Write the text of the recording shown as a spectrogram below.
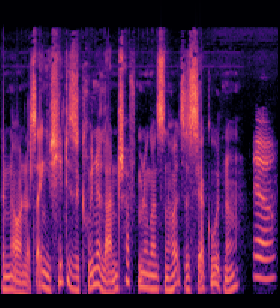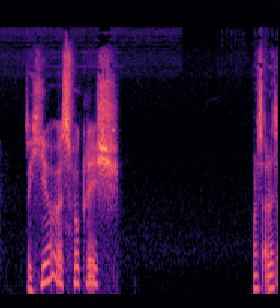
Genau, und das ist eigentlich hier diese grüne Landschaft mit dem ganzen Holz ist sehr gut, ne? Ja. Also hier ist wirklich, man das alles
